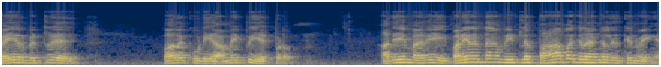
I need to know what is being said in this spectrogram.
பெயர் பெற்று வாழக்கூடிய அமைப்பு ஏற்படும். அதே மாதிரி பனிரெண்டாம் வீட்டில் பாப கிரகங்கள் இருக்குன்னு வைங்க.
